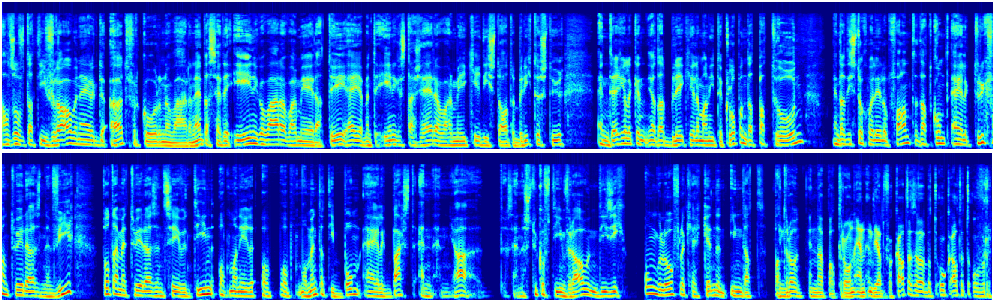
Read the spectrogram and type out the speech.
alsof dat die vrouwen eigenlijk de uitverkorenen waren. Hè? Dat zij de enige waren waarmee hij dat deed. Hè? Je bent de enige stagiaire waarmee ik hier die stoute berichten stuur. En dergelijke, ja, dat bleek helemaal niet te kloppen. Dat patroon, en dat is toch wel heel opvallend, dat komt eigenlijk terug van 2004 tot en met 2017, op, manier, op, op het moment dat die bom eigenlijk barst. En, en ja, er zijn een stuk of tien vrouwen die zich ongelooflijk herkenden in dat patroon. In, in dat patroon. En, en die advocaten hadden het ook altijd over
